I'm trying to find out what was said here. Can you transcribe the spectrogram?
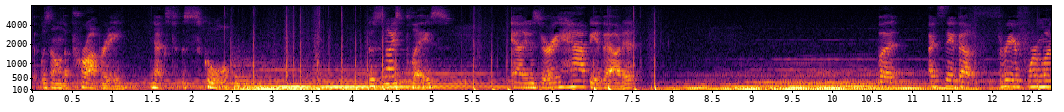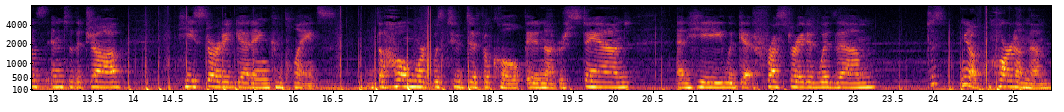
that was on the property next to the school. It was a nice place, and he was very happy about it. But I'd say about three or four months into the job, he started getting complaints. The homework was too difficult, they didn't understand, and he would get frustrated with them, just, you know, hard on them.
